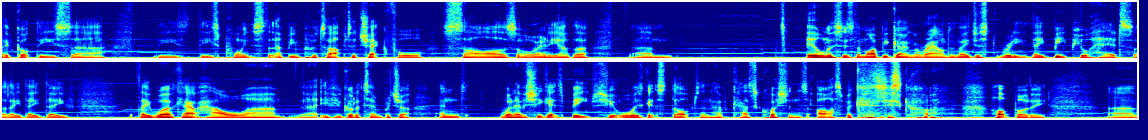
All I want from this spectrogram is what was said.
they've got these uh, these these points that have been put up to check for SARS or any other um, illnesses that might be going around, and they just really they beep your head, so they they they they work out how um, uh, if you've got a temperature and whenever she gets beeped, she always gets stopped and have has questions asked because she's got a hot body, um,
